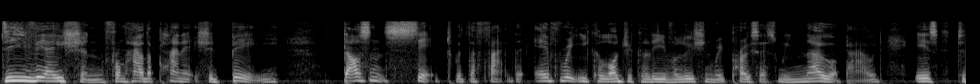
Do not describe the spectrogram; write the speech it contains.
deviation from how the planet should be doesn't sit with the fact that every ecological evolutionary process we know about is to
